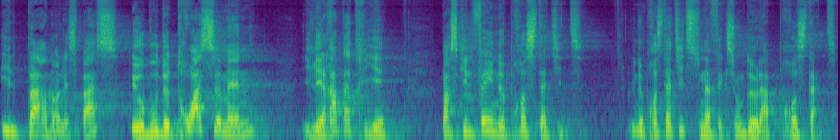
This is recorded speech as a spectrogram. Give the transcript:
il part dans l'espace et au bout de trois semaines, il est rapatrié parce qu'il fait une prostatite. Une prostatite, c'est une affection de la prostate,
